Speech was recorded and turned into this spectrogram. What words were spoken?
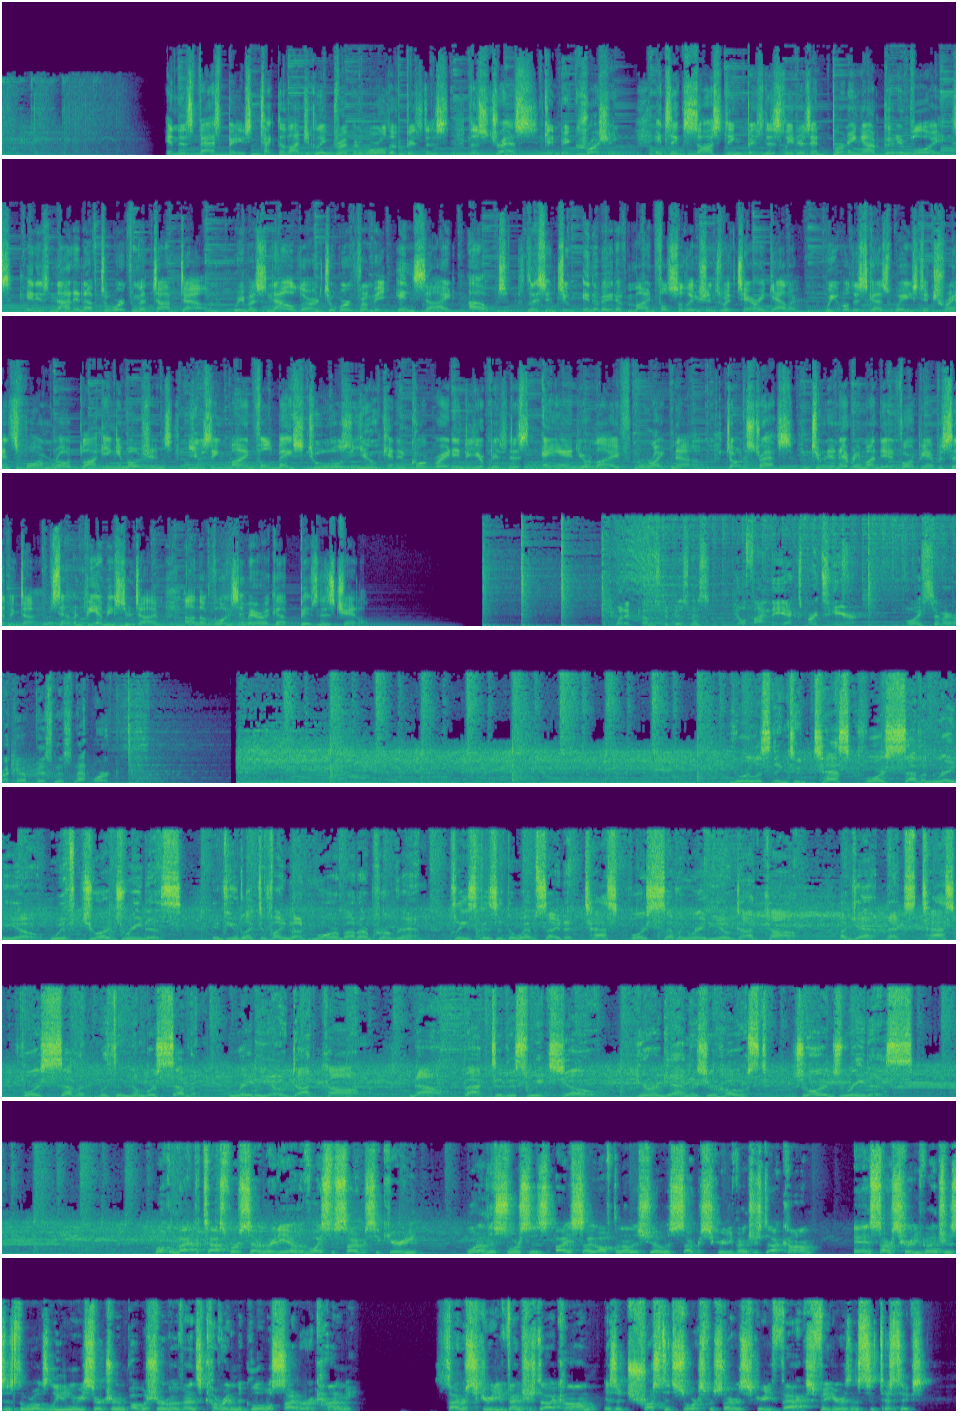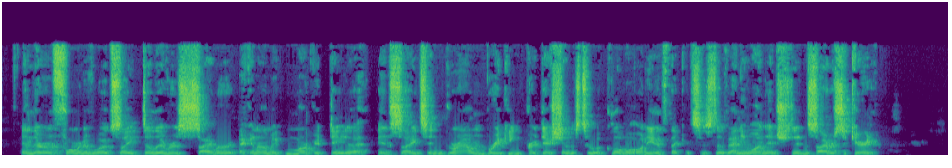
In this fast paced, technologically driven world of business, the stress can be crushing. It's exhausting business leaders and burning out good employees. It is not enough to work from the top down. We must now learn to work from the inside out. Listen to Innovative Mindful Solutions with Terry Galler. We will discuss ways to transform roadblocking emotions using mindful based tools you can incorporate into your business and your life right now. Don't stress. Tune in every Monday at 4 p.m. Pacific Time, 7 p.m. Eastern Time on the Voice America Business Channel. When it comes to business, you'll find the experts here. Voice America Business Network. You're listening to Task Force 7 Radio with George Rettas. If you'd like to find out more about our program, please visit the website at taskforce7radio.com. Again, that's Task Force 7 with the number 7 radio.com. Now, back to this week's show. Here again is your host, George Rettas. Welcome back to Task Force 7 Radio, the voice of cybersecurity. One of the sources I cite often on the show is cybersecurityventures.com. And Cybersecurity Ventures is the world's leading researcher and publisher of events covering the global cyber economy. Cybersecurityventures.com is a trusted source for cybersecurity facts, figures, and statistics and their informative website delivers cyber economic market data, insights, and groundbreaking predictions to a global audience that consists of anyone interested in cybersecurity.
